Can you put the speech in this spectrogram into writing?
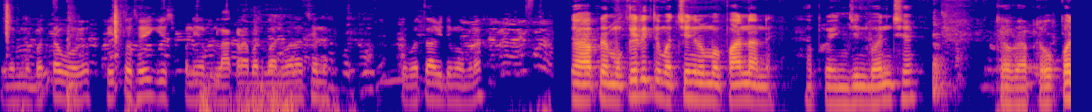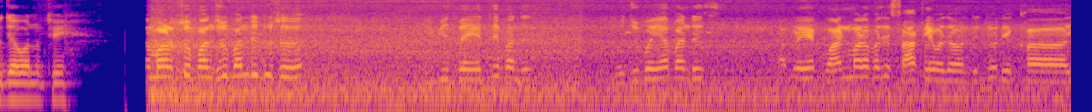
તો તમને બતાવું હવે. ફીટ તો થઈ ગયું પણ એ લાકડા બાંધવાના છે ને, તો બતાવી દઉં હમણાં. તો આપણે મૂકી દીધું મચ્છી રૂમમાં પાનાને. આપણું એન્જિન બંધ છે. તો હવે આપણે ઉપર જવાનું છે. માણસો પાંજરું બાંધી દીધું છે હવે. દિવ્યેશભાઈ એથે બાંધે. રજુભાઈ અહીંયા બાંધીશ આપણે એક વાન મારા પાસે શાક લેવા જવાનું જો દેખાય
